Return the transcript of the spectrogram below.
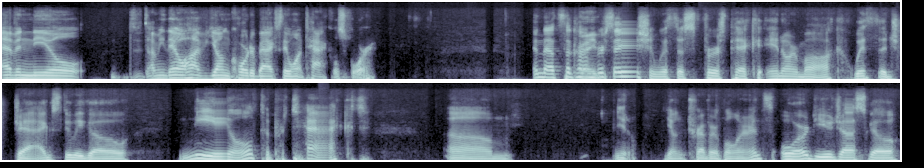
Evan Neal. I mean, they all have young quarterbacks they want tackles for. And that's the Right. conversation with this first pick in our mock with the Jags. Do we go Neal to protect, um, you know, young Trevor Lawrence, or do you just go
